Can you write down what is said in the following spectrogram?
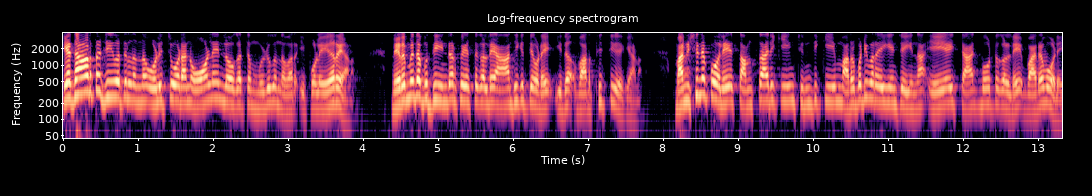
യഥാർത്ഥ ജീവിതത്തിൽ നിന്ന് ഒളിച്ചോടാൻ ഓൺലൈൻ ലോകത്ത് മുഴുകുന്നവർ ഇപ്പോൾ ഏറെയാണ്. നിർമ്മിത ബുദ്ധി ഇന്റർഫേസുകളുടെ ആധിക്യത്തോടെ ഇത് വർദ്ധിച്ചുകയാണ് മനുഷ്യനെ പോലെ സംസാരിക്കുകയും ചിന്തിക്കുകയും മറുപടി പറയുകയും ചെയ്യുന്ന എ ഐ ചാറ്റ് ബോട്ടുകളുടെ വരവോടെ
